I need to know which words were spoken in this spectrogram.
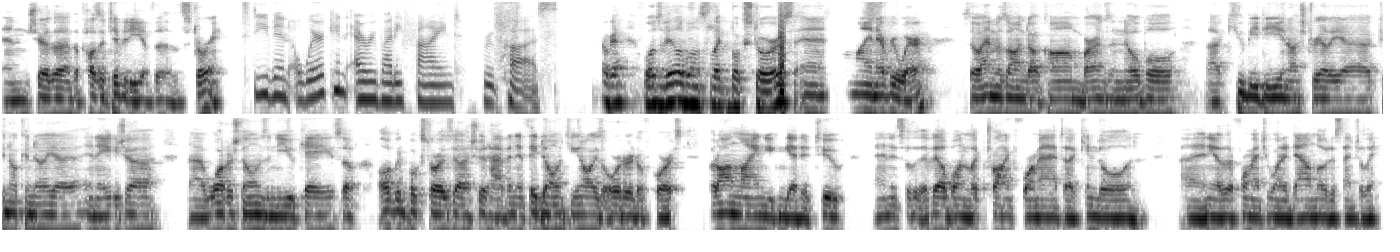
and share the the positivity of the, the story. Steven, where can everybody find Root Cause? Okay, well, it's available in select bookstores and online everywhere. So Amazon.com, Barnes and Noble, uh, QBD in Australia, Kinokuniya in Asia, uh, Waterstones in the UK. So all good bookstores uh, should have it. And if they don't, you can always order it, of course. But online, you can get it too. And it's available in electronic format, uh, Kindle, and uh, any other format you want to download, essentially.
